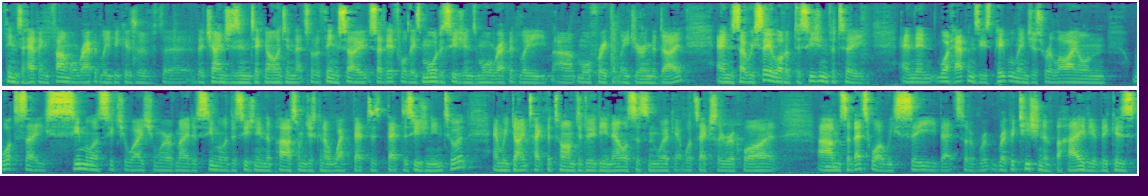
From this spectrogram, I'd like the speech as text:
things are happening far more rapidly because of the the changes in technology and that sort of thing. So, so therefore, there's more decisions more rapidly, uh, more frequently during the day, and so we see a lot of decision fatigue. And then what happens is people then just rely on what's a similar situation where I've made a similar decision in the past. I'm just going to whack that that decision into it, and we don't take the time to do the analysis and work out what's actually required. Um, so that's why we see that sort of re- repetition of behaviour because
